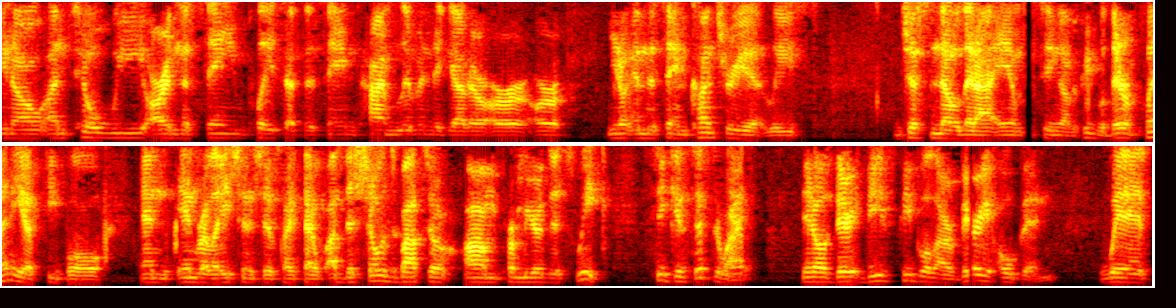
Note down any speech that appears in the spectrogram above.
you know, until we are in the same place at the same time, living together, or or you know, in the same country at least, just know that I am seeing other people." There are plenty of people and in relationships like that. Uh, The show is about to um, premiere this week. Seeking Sister Wife. You know, these people are very open with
